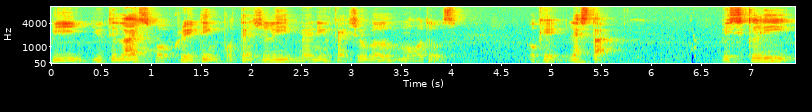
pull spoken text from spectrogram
be utilized for creating potentially manufacturable models. Okay, let's start. Basically,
